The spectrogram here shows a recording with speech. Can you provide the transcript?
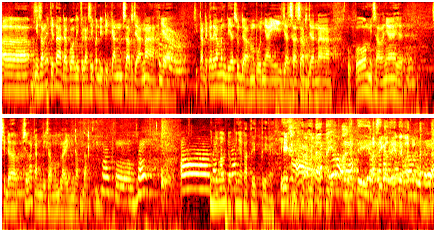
eh, misalnya kita ada kualifikasi pendidikan sarjana ya. Jika ketika memang dia sudah mempunyai jasa sarjana hukum misalnya ya sudah silakan bisa mulai mendaftar. Oke, baik. Eh, Mbak Minimal udah punya KTP ya. Iya. cek dulu ya. Sudah Pasti KTP, Pak. gitu ya.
